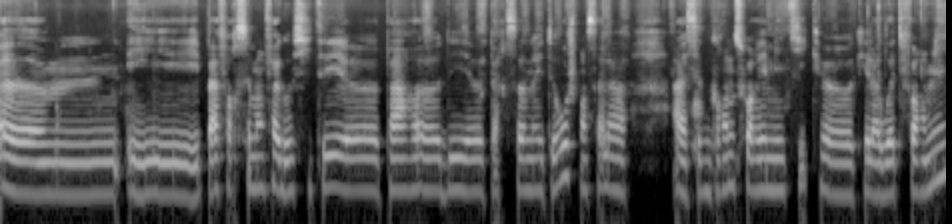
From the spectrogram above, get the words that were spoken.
Et pas forcément phagocyté par des personnes hétéros. Je pense à la à cette grande soirée mythique qui est la Wet For Me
